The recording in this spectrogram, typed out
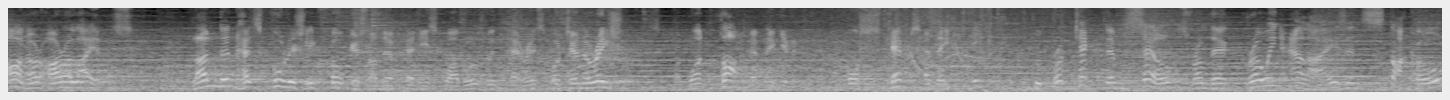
honor our alliance. London has foolishly focused on their petty squabbles with Paris for generations. But what thought have they given, or steps have they taken to protect themselves from their growing allies in Stockholm?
